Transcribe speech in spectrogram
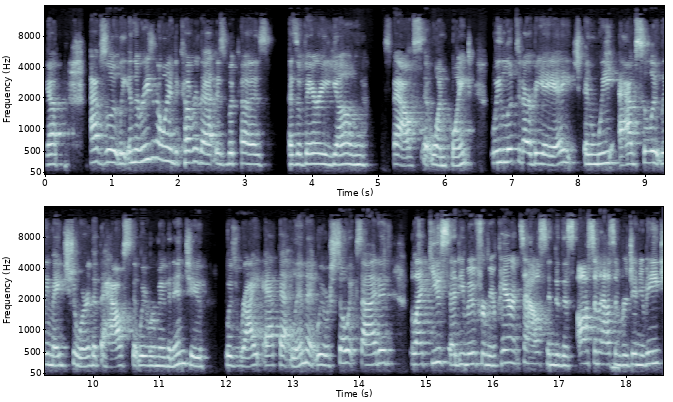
Yep, absolutely. And the reason I wanted to cover that is because as a very young spouse at one point, we looked at our BAH and we absolutely made sure that the house that we were moving into was right at that limit. We were so excited. Like you said, you moved from your parents' house into this awesome house in Virginia Beach.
